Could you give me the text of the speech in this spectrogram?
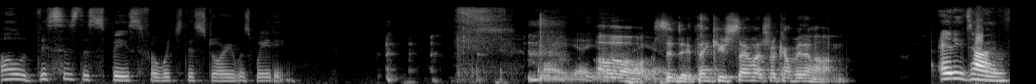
oh, this is the space for which this story was waiting. Ay, ay, ay, Oh, ay, ay. Sindhu, thank you so much for coming on. Anytime.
